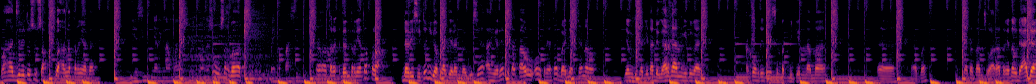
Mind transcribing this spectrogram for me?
wah anjir itu susah banget ternyata iya sih nyari namanya sulit banget susah banget Eh, dan ternyata pela- dari situ juga pelajaran bagusnya akhirnya kita tahu oh ternyata banyak channel yang bisa kita dengarkan gitu kan. Aku waktu itu sempat bikin nama eh, apa catatan suara ternyata udah ada.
